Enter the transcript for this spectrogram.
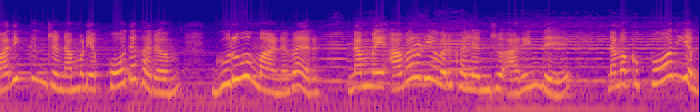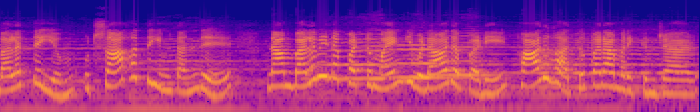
மதிக்கின்ற நம்முடைய போதகரும் குருவுமானவர் நம்மை அவருடையவர்கள் என்று அறிந்து நமக்கு போதிய பலத்தையும் உற்சாகத்தையும் தந்து நாம் பலவீனப்பட்டு மயங்கி விடாதபடி பாதுகாத்து பராமரிக்கின்றார்.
